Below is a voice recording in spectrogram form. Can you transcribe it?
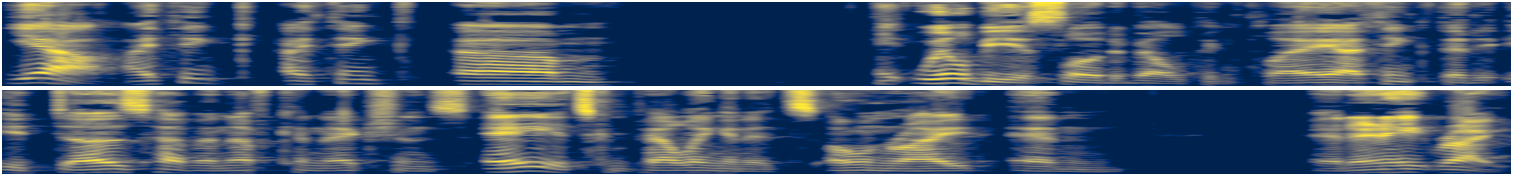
yeah, I think I think um, it will be a slow developing play. I think that it does have enough connections. A, it's compelling in its own right, and and it ain't right.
